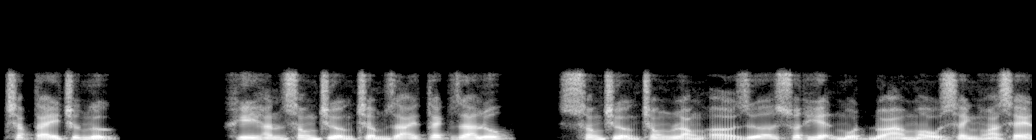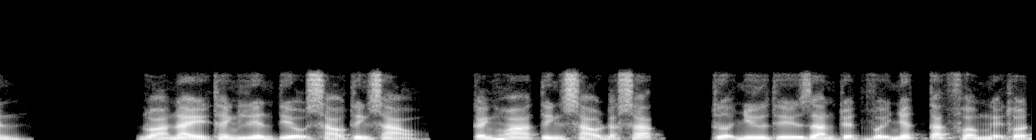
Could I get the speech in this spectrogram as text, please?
chắp tay trước ngực. Khi hắn song trưởng chậm rãi tách ra lúc, song trưởng trong lòng ở giữa xuất hiện một đóa màu xanh hoa sen. Đóa này thanh liên tiểu xảo tinh xảo, cánh hoa tinh xảo đặc sắc tựa như thế gian tuyệt vời nhất tác phẩm nghệ thuật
